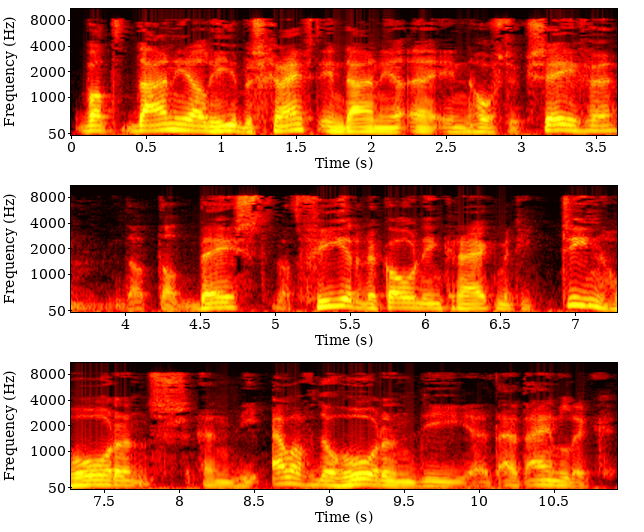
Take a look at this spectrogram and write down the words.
wat Daniel hier beschrijft in, eh, in hoofdstuk 7, dat, dat beest, dat vierde koninkrijk met die tien horens en die elfde horen die het uiteindelijk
